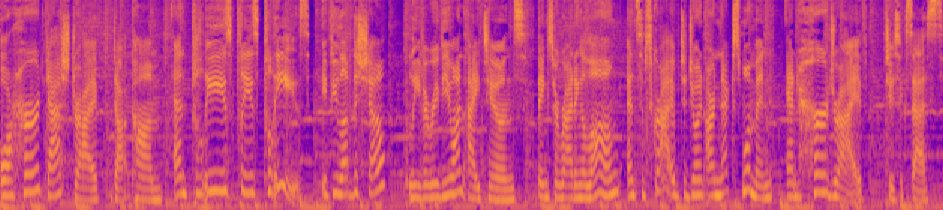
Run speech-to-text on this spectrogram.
or her-drive.com. And please, please, please, if you love the show, leave a review on iTunes. Thanks for riding along and subscribe to join our next woman and her drive to success.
